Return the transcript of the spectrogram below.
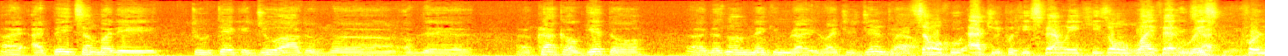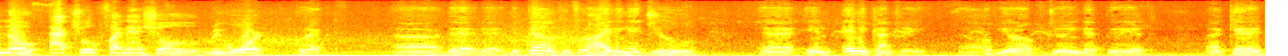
I, I paid somebody to take a Jew out of uh, of the uh, Krakow ghetto uh, does not make him right, righteous Gentile. Right, Someone who actually put his family and his own life at risk for no actual financial reward. Correct. Uh, the, the, the penalty for hiding a Jew uh, in any country uh, of Europe during that period uh, carried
